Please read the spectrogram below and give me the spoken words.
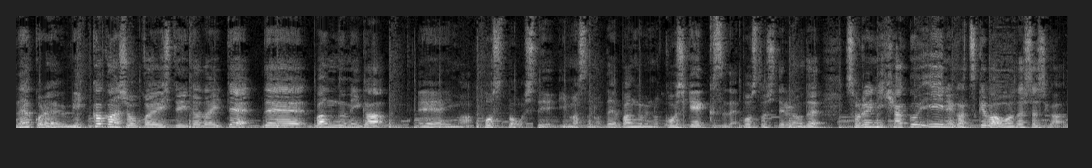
ねこれ3日間紹介していただいてで番組が、えー今ポストをしていますので番組の公式 X でポストしてるのでそれに100いいねがつけば私たちが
